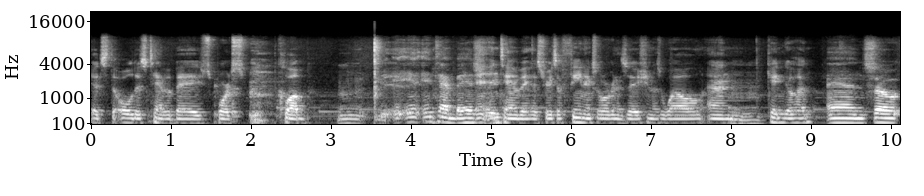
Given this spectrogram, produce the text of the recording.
it's the oldest Tampa Bay sports club Mm, in, in Tampa Bay in, history. in Tampa Bay history. It's a Phoenix organization as well. And Mhm. Caden, go ahead. And so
